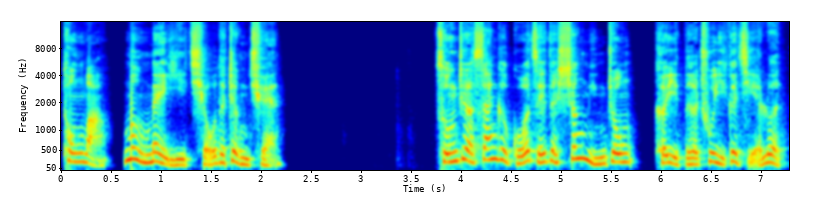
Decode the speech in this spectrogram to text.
通往梦寐以求的政权。从这三个国贼的声明中可以得出一个结论。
